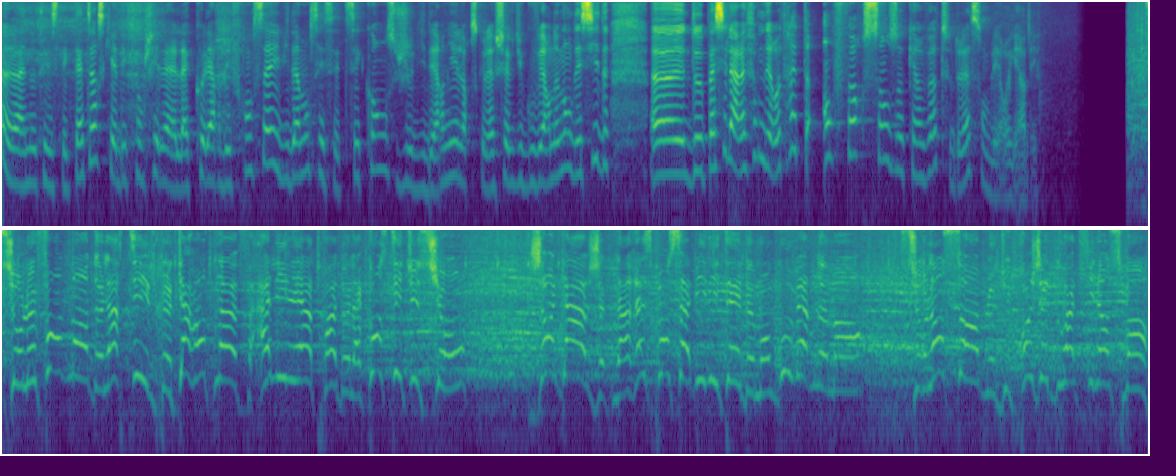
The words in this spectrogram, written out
à nos téléspectateurs ce qui a déclenché la, la colère des Français. Évidemment, c'est cette séquence jeudi dernier lorsque la chef du gouvernement décide euh, de passer la réforme des retraites en force sans aucun vote de l'Assemblée. Regardez. Sur le fondement de l'article 49, alinéa 3 de la Constitution, j'engage la responsabilité de mon gouvernement sur l'ensemble du projet de loi de financement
